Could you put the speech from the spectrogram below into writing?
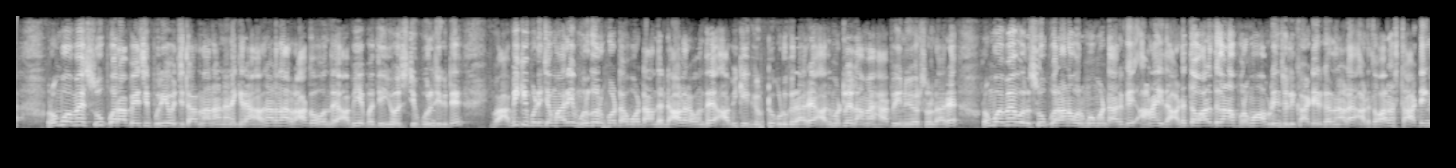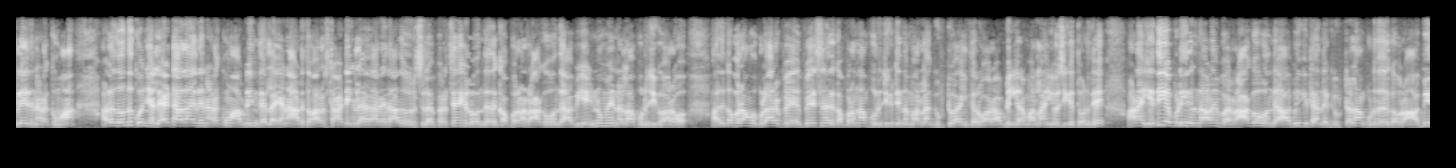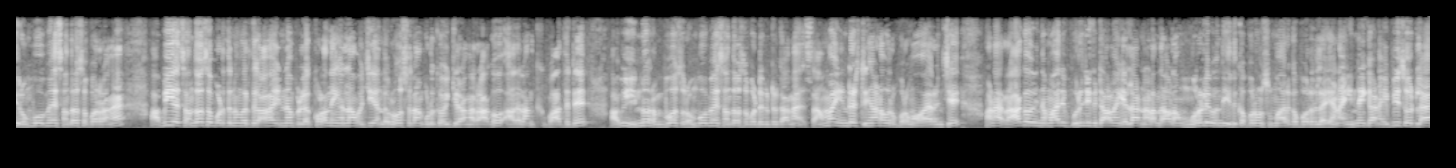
ரொம்பவுமே சூப்பராக பேசி புரிய வச்சுட்டாருன்னு தான் நான் நினைக்கிறேன். அதனால தான் ராகவ் வந்து அபியை பற்றி யோசித்து புரிஞ்சுக்கிட்டு இப்போ அபிக்கு பிடிச்ச மாதிரி முருகர் ஃபோட்டோ போட்ட அந்த டாலரை வந்து அபிக்கு கிஃப்ட் கொடுக்குறாரு. அது மட்டும் இல்லாமல் ஹாப்பி நியூ இயர் சொல்கிறாரு ரொம்பவுமே ஒரு சூப்பரான ஒரு மூமெண்ட்டாக இருக்குது ஆனால் இது அடுத்த வாரத்துக்கான புறமோ அப்படின்னு சொல்லி காட்டியிருக்கிறதுனால அடுத்த வாரம் ஸ்டார்டிங்லேயே இது நடக்குமா? அல்லது வந்து கொஞ்சம் லேட்டாக தான் இது நடக்கும்? அப்படின்னு தெரில ஏன்னா அடுத்த வாரம் ஸ்டார்டிங்கில் வேறு ஏதாவது ஒரு சில பிரச்சனைகள் வந்ததுக்கப்புறம் ராகவ் வந்து அபியை இன்னுமே நல்லா புரிஞ்சுக்குவாரோ? அதுக்கப்புறம் அவங்களுக்குள்ளார பே பேசினதுக்கப்புறம் தான் புரிஞ்சுக்கிட்டு இந்த மாதிரிலாம் கிஃப்ட் வாங்கி தருவாரோ அப்படிங்கிற மாதிரிலாம் யோசிக்க தோணுது. ஆனால் எது எப்படி இருந்தாலும் இப்போ ராகவ் வந்து அபிகிட்ட அந்த கிஃப்டெல்லாம் கொடுத்ததுக்கப்புறம் அபி ரொம்பவுமே சந்தோஷப்படுறாங்க. அபியை சந்தோஷப்படுத்தணுங்கிறதுக்காக இன்னும் பிள்ளை குழந்தைங்கள்லாம் வச்சு அந்த ரோஸ்லாம் கொடுக்க வைக்கிறாங்க ராகவ் அதெல்லாம் பார்த்துட்டு அபி இன்னும் ரொம்ப ரொம்பவுமே சந்தோஷப்பட்டுக்கிட்டு இருக்காங்க. செம்ம இன்ட்ரெஸ்டிங்கான ஒரு ப்ரொமோவாக இருந்துச்சு. ஆனால் ராகவ் இந்த மாதிரி புரிஞ்சுக்கிட்டாலும் எல்லாம் நடந்தாலும் முரளி வந்து இதுக்கப்புறம் சும்மா இருக்க போகிறதில்ல ஏன்னா இன்றைக்கான எபிசோடில்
